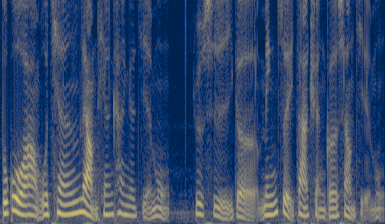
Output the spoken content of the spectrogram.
不过啊，我前两天看一个节目，就是一个名嘴大全哥上节目。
